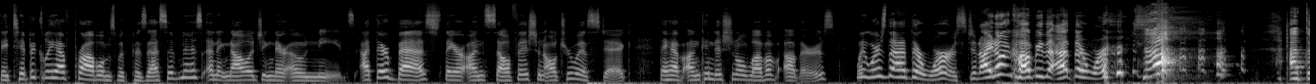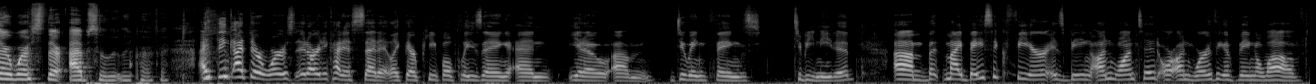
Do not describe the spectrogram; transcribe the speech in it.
They typically have problems with possessiveness and acknowledging their own needs. At their best, they are unselfish and altruistic. They have unconditional love of others. Wait, where's the at their worst? Did I not copy the at their worst? At their worst, they're absolutely perfect. I think at their worst, it already kind of said it. Like they're people pleasing and, you know, um, doing things to be needed. Um, but my basic fear is being unwanted or unworthy of being loved.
